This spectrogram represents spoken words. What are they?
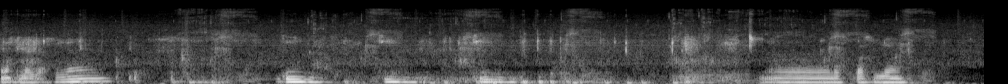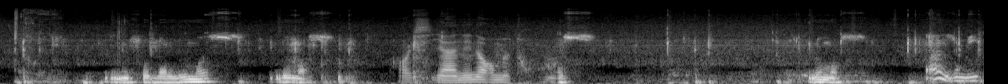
Donc là, il a rien. Ding, ding, ding. Euh, là, par là. Il nous faut de la lumos. Lumos. Oh, ici, il y a un énorme trou. Lumos. Ah, zombie.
